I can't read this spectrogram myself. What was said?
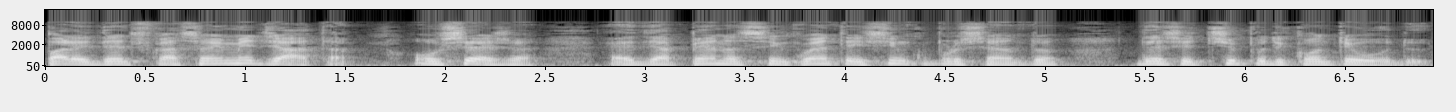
para a identificação imediata, ou seja, é de apenas 55% desse tipo de conteúdo.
